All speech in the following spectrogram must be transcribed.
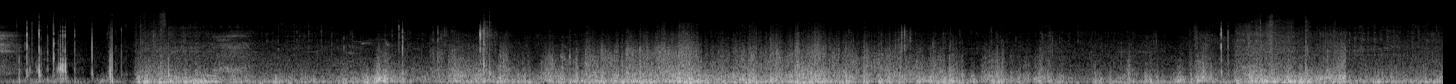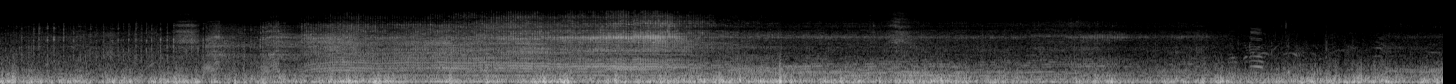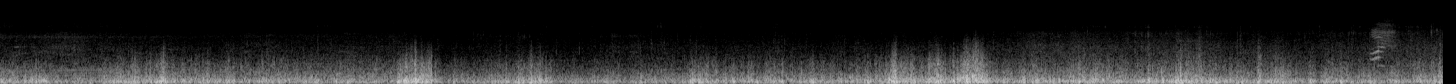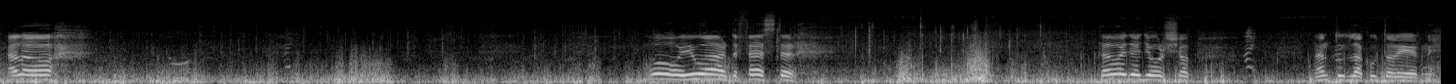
Hello. Oh, you are the faster. Te vagy a gyorsabb. Nem tudlak utolérni.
